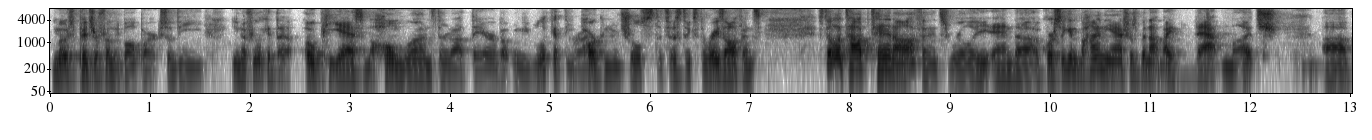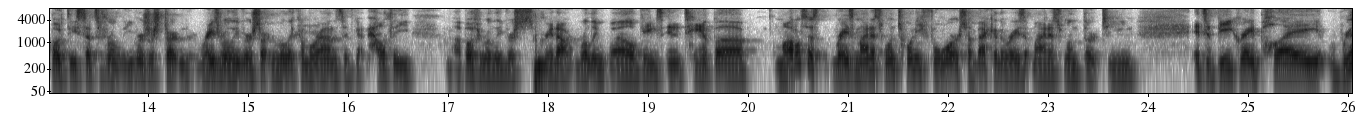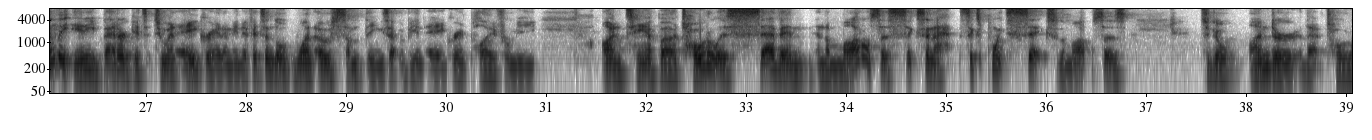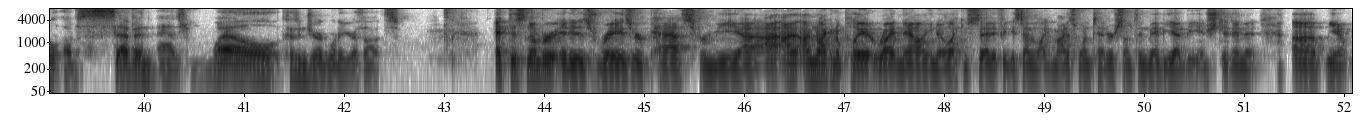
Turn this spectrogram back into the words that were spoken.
most pitcher friendly ballparks. So the you know if you look at the OPS and the home runs, they're not there. But when you look at the right. park neutral statistics, the Rays offense still a top ten offense really, and uh, of course again behind the Astros, but not by that much. Uh, both these sets of relievers are starting. To Rays relievers are starting to really come around as they've gotten healthy. Uh, both relievers grade out really well. Games in Tampa. Model says Rays minus 124. So I'm back in the Rays at minus 113. It's a B grade play. Really, any better gets it to an A grade. I mean, if it's in the 10 somethings, that would be an A grade play for me on Tampa. Total is seven, and the model says six and a six point six. So the model says to go under that total of seven as well. Cousin Jared, what are your thoughts? At this number, it is Rays or pass for me. I, am not going to play it right now. You know, like you said, if it gets down to like minus 110 or something, maybe I'd be interested in it. Uh, you know,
